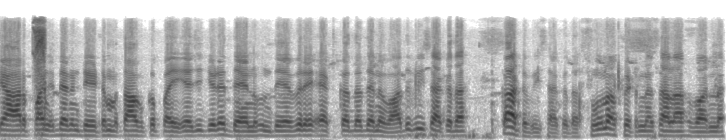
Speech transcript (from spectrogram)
4-5 ਦਿਨ ਡੇਟ ਮੁਤਾਬਕ ਪਏ ਆ ਜੀ ਜਿਹੜੇ ਦਿਨ ਹੁੰਦੇ ਆ ਵੀਰੇ ਇੱਕ ਅੱਧਾ ਦਿਨ ਵੱਧ ਵੀ ਸਕਦਾ ਘਟ ਵੀ ਸਕਦਾ। ਸੋਹਣਾ ਫਿਟਨੈਸ ਵਾਲਾ ਹਵਾਨਾ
